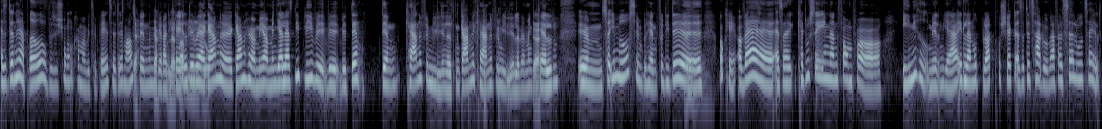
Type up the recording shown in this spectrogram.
Altså, den her brede opposition kommer vi tilbage til. Det er meget Ja, spændende med ja, de radikale. Det vil jeg gerne, øh, gerne høre mere om. Men ja, lad os lige blive ved, ved, ved den den kernefamilie, eller den gamle kernefamilie, eller hvad man kan Ja. kalde den. Øhm, så I mødes simpelthen, fordi det... ja, ja. øh, Okay, og hvad... Altså, kan du se en eller anden form for enighed mellem jer, et eller andet blot projekt. Altså det tager du i hvert fald selv udtalt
